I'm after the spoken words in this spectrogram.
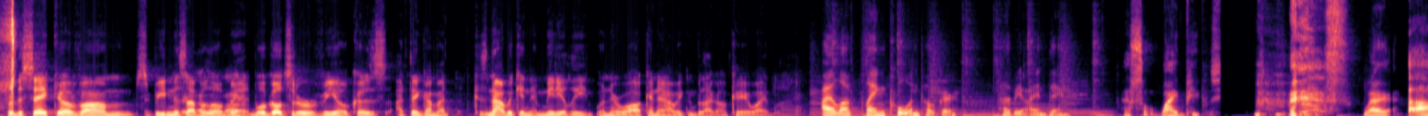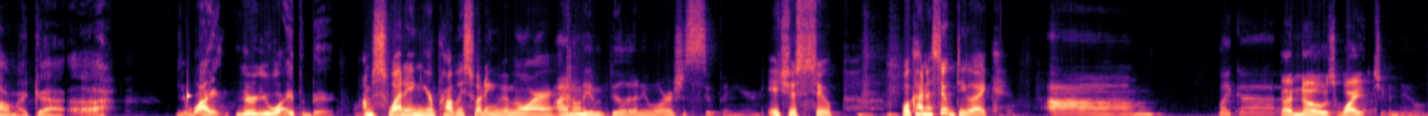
For the sake of um, speeding this up a little bit, we'll go to the reveal because I think I'm at. Because now we can immediately, when they're walking out, we can be like, okay, white, black. I love playing pool and poker. That'd be my thing. That's some white people. shit. like, oh my god, uh, you're white. You're you white today. I'm sweating. You're probably sweating even more. I don't even feel it anymore. It's just soup in here. It's just soup. What kind of soup do you like? Um, like a That nose, white. chicken noodle.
